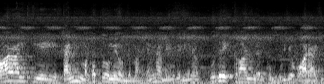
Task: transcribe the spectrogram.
வாராகிக்கு தனி மகத்துவமே உண்டுமா? என்ன அப்படின்னு கேட்டிங்கன்னா குதிரை காலில் இருக்கக்கூடிய வாராகி.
